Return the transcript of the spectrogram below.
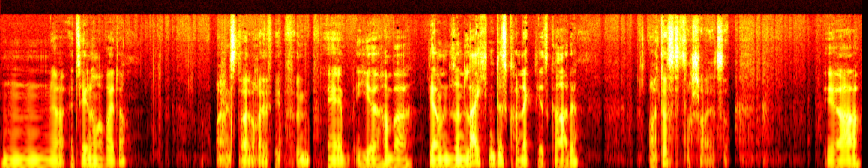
hm, ja, erzähl nochmal weiter. Eins, zwei, drei, vier, fünf. Äh, hier haben wir, wir haben so einen leichten Disconnect jetzt gerade. Ach, das ist doch scheiße. Ja,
